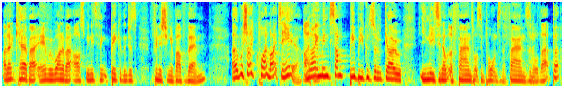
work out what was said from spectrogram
I don't care about him. We won about us. We need to think bigger than just finishing above them." Uh, which I quite like to hear. I, I mean, I mean, some people you can sort of go, you need to know what the fans, what's important to the fans, and all that. But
